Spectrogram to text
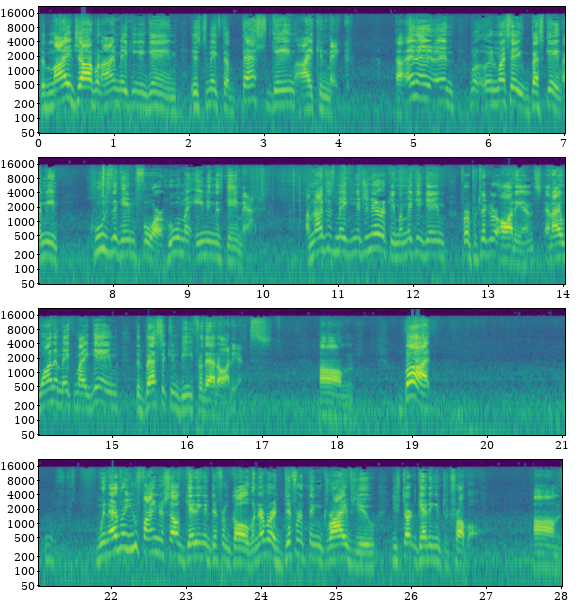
that my job when I'm making a game is to make the best game I can make. Uh, and, and, and when I say best game, I mean, who's the game for? Who am I aiming this game at? I'm not just making a generic game, I'm making a game for a particular audience, and I want to make my game the best it can be for that audience. Um, but whenever you find yourself getting a different goal, whenever a different thing drives you, you start getting into trouble. Um,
